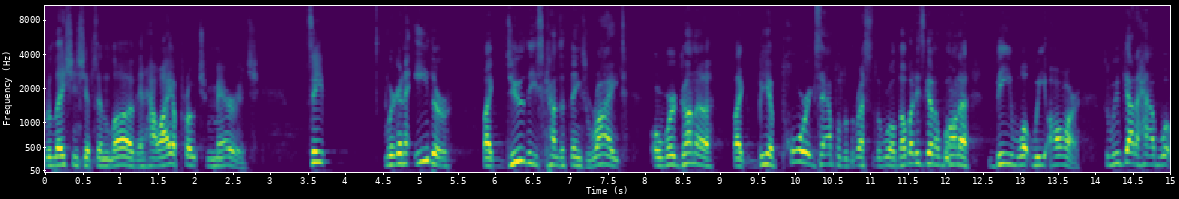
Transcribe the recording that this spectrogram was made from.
relationships and love and how I approach marriage. See, we're going to either like do these kinds of things right or we're going to like be a poor example to the rest of the world. Nobody's going to want to be what we are. So we've got to have what,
